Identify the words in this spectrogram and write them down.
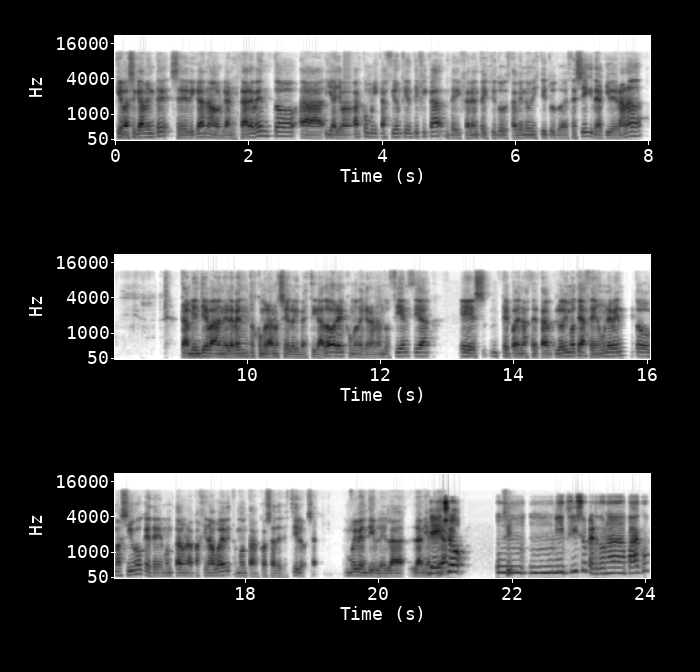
que básicamente se dedican a organizar eventos y a llevar comunicación científica de diferentes institutos. También de un instituto de CSIC, de aquí de Granada. También llevan eventos como la Noche de los Investigadores, como Desgranando Ciencia. te pueden hacer, lo mismo te hacen un evento masivo que te montan una página web y te montan cosas del estilo. O sea, muy vendible la, la De hecho, un, inciso, perdona Paco,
